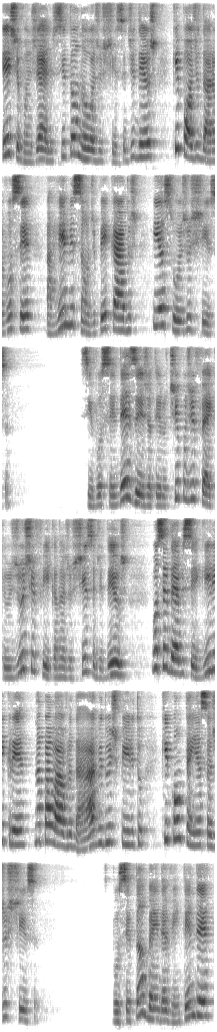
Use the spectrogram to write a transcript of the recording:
Este Evangelho se tornou a justiça de Deus que pode dar a você a remissão de pecados e a sua justiça. Se você deseja ter o tipo de fé que o justifica na justiça de Deus, você deve seguir e crer na palavra da água e do Espírito que contém essa justiça. Você também deve entender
